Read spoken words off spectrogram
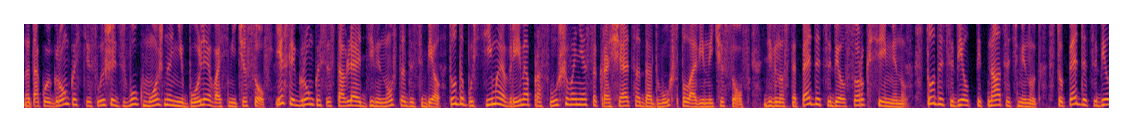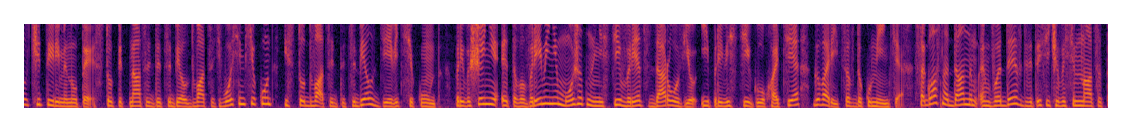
На такой громкости слышать звук можно не более 8 часов. Если громкость составляет 90 дБ, то допустимое время прослушивания сокращается до 2,5 часов. 95 дБ – 47 минут, 100 дБ – 15 минут, 105 дБ – 4 минуты, 115 дБ – 28 секунд и 120 дБ дБ 9 секунд. Превышение этого времени может нанести вред здоровью и привести к глухоте, говорится в документе. Согласно данным МВД, в 2018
